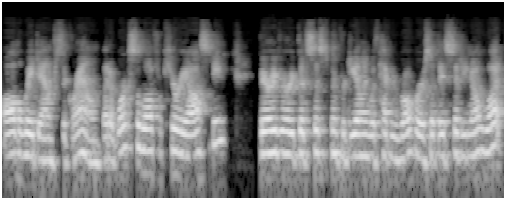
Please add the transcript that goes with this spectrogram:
all the way down to the ground. But it works so well for Curiosity. Very, very good system for dealing with heavy rovers that they said, you know what?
